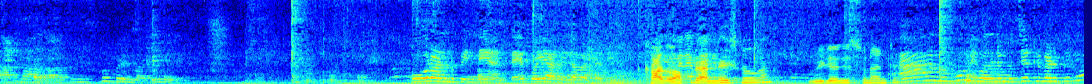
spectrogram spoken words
అట్లా తీసుకోపోయింది మరి కూర వండు పిన్ని అంటే పోయి ఆ నిలబడ్డది కాదు అప్పుడే అన్నేసినావుగా వీడియో తీస్తున్నా అంటే నువ్వు మీ వదిన ముచ్చట్లు పెడుతురు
